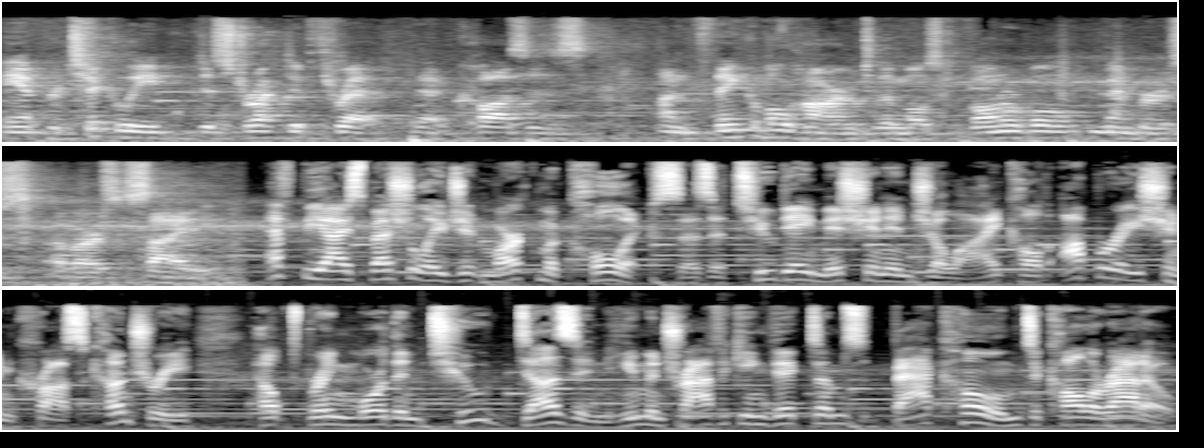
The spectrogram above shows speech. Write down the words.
and particularly destructive threat that causes unthinkable harm to the most vulnerable members of our society. FBI Special Agent Mark Michalek says a two day mission in July called Operation Cross Country helped bring more than two dozen human trafficking victims back home to Colorado.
